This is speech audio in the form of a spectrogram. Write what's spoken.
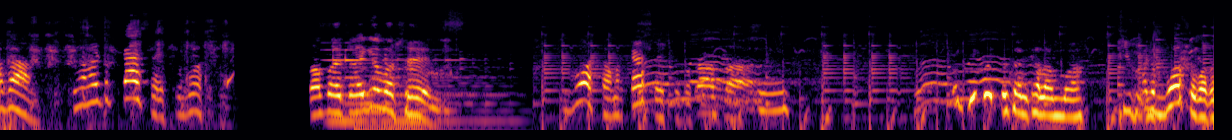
বাবা তুমি আমার একটু কাছে একটু বসো। একটু এগিয়ে বসেন। বসো আমার কাছে একটু বসো। কি করতেছেন খালাম্মা? আরে বসো বাবা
